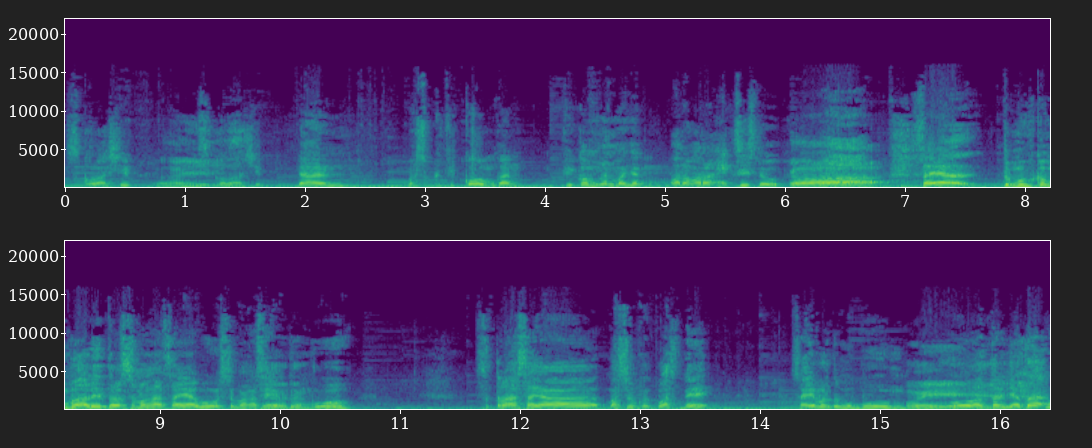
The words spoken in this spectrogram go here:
scholarship Ais. scholarship dan masuk ke Vkom kan Vkom kan banyak orang-orang eksis tuh Wah. Wah, saya tumbuh kembali tuh semangat saya bu semangat saya Betul, betul. tumbuh setelah saya masuk ke kelas D saya bertemu Bung Wih. oh ternyata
